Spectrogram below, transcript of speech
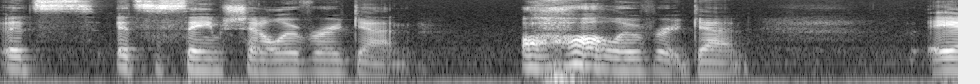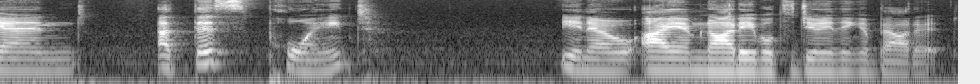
it's it's the same shit all over again. All over again. And at this point, you know, I am not able to do anything about it.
